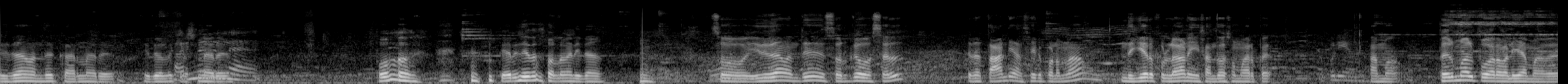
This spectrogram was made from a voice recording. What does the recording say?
இதுதான் வந்து கர்ணர். இது வந்து கிருஷ்ணர். போ தெரிஞ்சதை சொல்ல வேண்டியதான் ஸோ இதுதான் வந்து சொர்க்க வசல். இதை தாண்டி அந்த சைடு போனோம்னா இந்த இயர் ஃபுல்லாக நீ சந்தோஷமா இருப்ப. அப்படியா? ஆமாம் பெருமாள் போகிற வழியாமா அது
